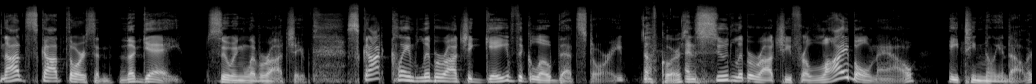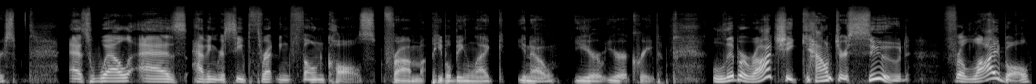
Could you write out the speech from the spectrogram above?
Not Scott Thorson, the gay suing Liberace. Scott claimed Liberace gave the Globe that story Of course. and sued Liberace for libel now, $18 million, as well as having received threatening phone calls from people being like, you know, you're you're a creep. Liberace countersued for libel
